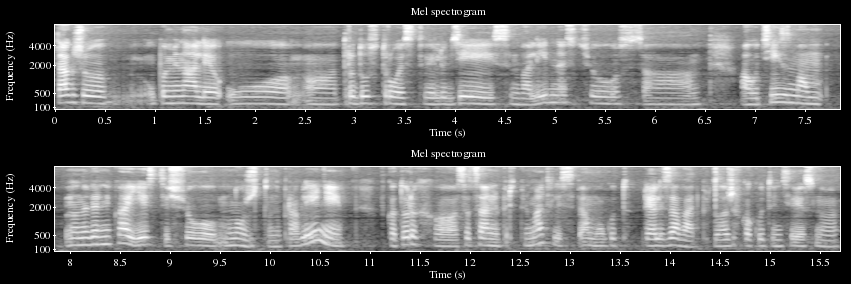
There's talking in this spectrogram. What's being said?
также упоминали о а, трудоустройстве людей с инвалидностью, с аутизмом, но наверняка есть еще множество направлений, в которых социальные предприниматели себя могут реализовать, предложив какое-то интересное,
